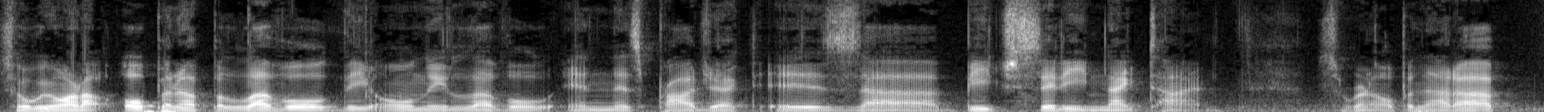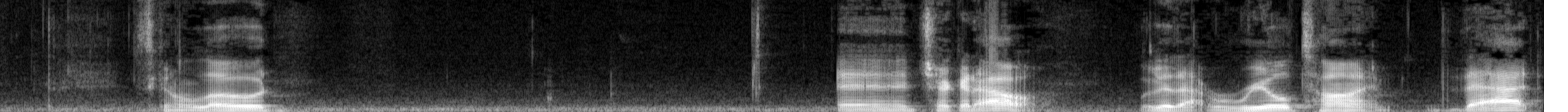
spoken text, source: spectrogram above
So we want to open up a level. The only level in this project is uh, Beach City Nighttime. So we're going to open that up. It's going to load. And check it out. Look at that, real time. That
